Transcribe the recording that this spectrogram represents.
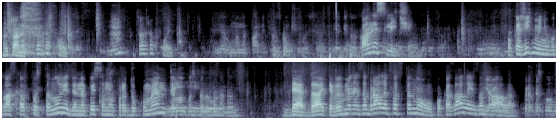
Антоне, фотографуйте. М? Фотографуйте. Я, у мене пам'ять розкінчилася. Я Пане слідчий, покажіть мені, будь ласка, в постанові, де написано про документи. Я вам і- постанову надам. Де? Дайте. Ви в мене забрали постанову, показали і Я забрали. вам протокол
